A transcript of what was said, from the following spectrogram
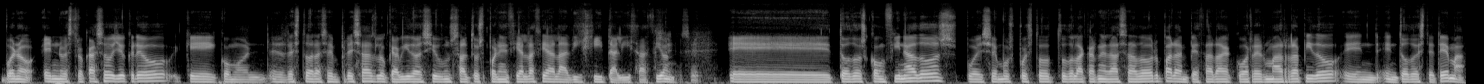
Bueno, en nuestro caso yo creo que como en el resto de las empresas lo que ha habido ha sido un salto exponencial hacia la digitalización. Eh, todos confinados, pues hemos puesto toda la carne al asador para empezar a correr más rápido en, todo este tema.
